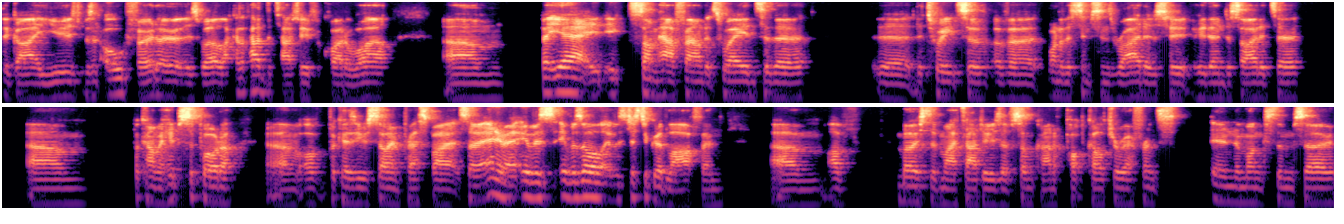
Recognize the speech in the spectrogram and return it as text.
the guy used was an old photo as well. Like I've had the tattoo for quite a while. Um, but yeah, it, it somehow found its way into the the, the tweets of, of a, one of the Simpsons writers who, who then decided to um, become a Hibs supporter um, of, because he was so impressed by it. So anyway, it was it was all it was just a good laugh, and um, I've most of my tattoos have some kind of pop culture reference in amongst them. So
